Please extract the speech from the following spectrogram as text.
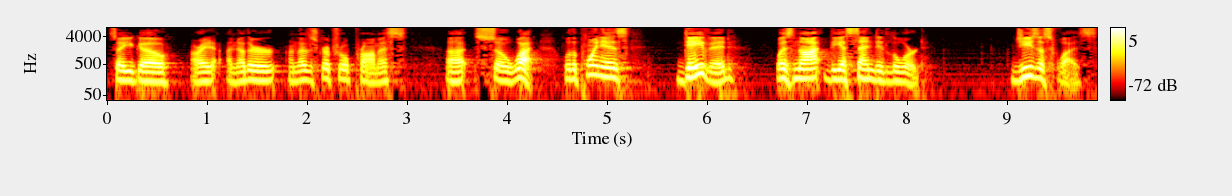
So you go, all right, another another scriptural promise. Uh, so what? Well, the point is, David was not the ascended Lord. Jesus was.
